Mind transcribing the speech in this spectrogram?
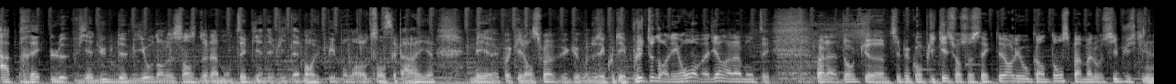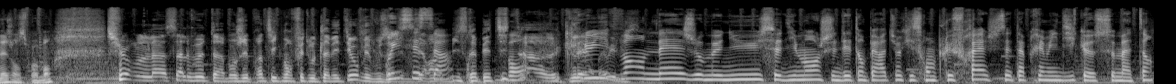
après le viaduc de Millau dans le sens de la montée bien évidemment et puis bon dans l'autre sens c'est pareil hein. mais euh, quoi qu'il en soit vu que vous nous écoutez plutôt dans les ronds on va dire dans la montée. Voilà voilà, donc euh, un petit peu compliqué sur ce secteur. Les Hauts-Cantons, c'est pas mal aussi puisqu'il neige en ce moment. Sur la Salvetat, bon, j'ai pratiquement fait toute la météo, mais vous oui, allez faire ça. un bis répétita, bon. euh, Claire. Pluie, Bah oui, vent, neige au menu ce dimanche, des températures qui seront plus fraîches cet après-midi que ce matin.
